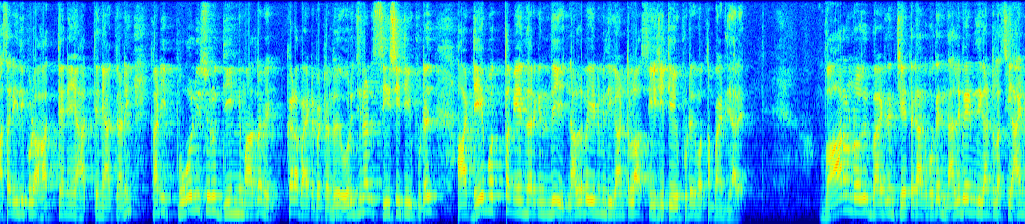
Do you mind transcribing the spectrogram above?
అసలు ఇది కూడా హత్యనే హత్యనే హత్యని కానీ పోలీసులు దీన్ని మాత్రం ఎక్కడ బయట పెట్టలేదు ఒరిజినల్ సీసీటీవీ ఫుటేజ్ ఆ డే మొత్తం ఏం జరిగింది? నలభై ఎనిమిది గంటల సీసీటీవీ ఫుటేజ్ మొత్తం బయట తీయాలి. వారం రోజులు బయట చేత కాకపోతే నలభై ఎనిమిది గంటల ఆయన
